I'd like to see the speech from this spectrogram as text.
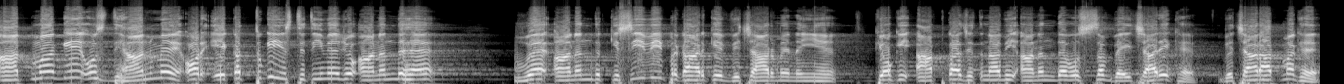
आत्मा के उस ध्यान में और एकत्व की स्थिति में जो आनंद है, वह आनंद किसी भी प्रकार के विचार में नहीं है। क्योंकि आपका जितना भी आनंद है वो सब वैचारिक है, विचारात्मक है,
